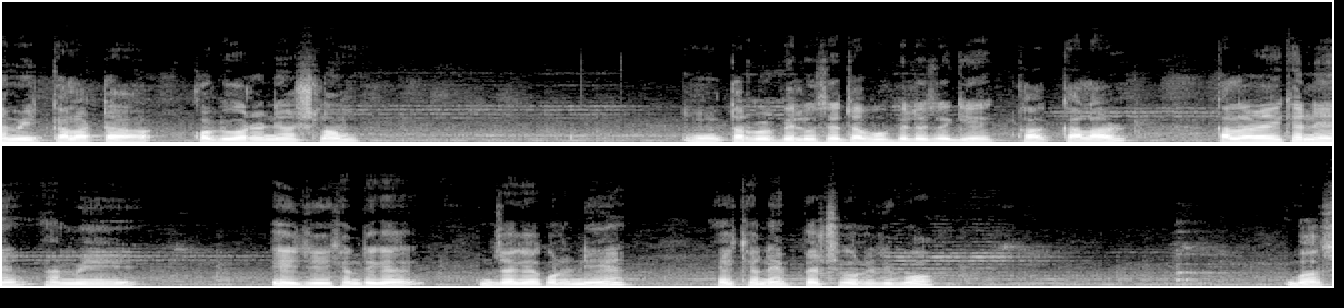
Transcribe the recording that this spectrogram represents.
আমি কালারটা কপি করে নিয়ে আসলাম। তারপর বেলুসে যাব। বেলুসে গিয়ে কালার কালার এখানে আমি এই যে এখান থেকে জায়গা করে নিয়ে এখানে পেস্ট করে দিব। বাস,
